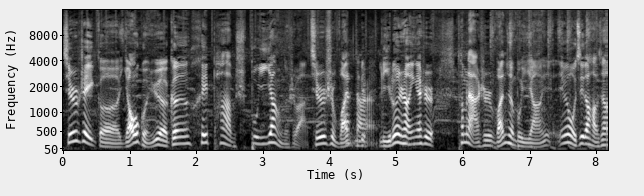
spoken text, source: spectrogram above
其实这个摇滚乐跟 hip hop 是不一样的，是吧？其实是完理理论上应该是他们俩是完全不一样。因因为我记得好像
